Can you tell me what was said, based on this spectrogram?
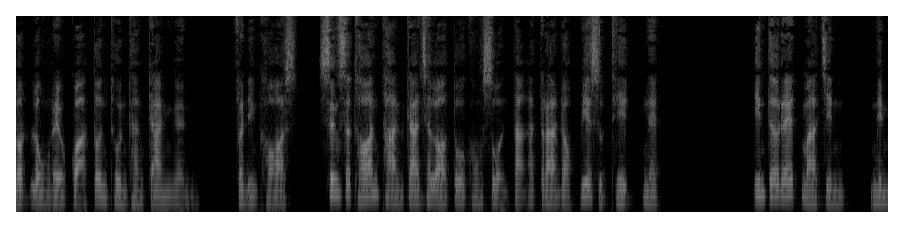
ลดลงเร็วกว่าต้นทุนทางการเงิน funding cost ซึ่งสะท้อนผ่านการชะลอตัวของส่วนต่างอัตราดอกเบี้ยสุทธิ net interest margin นิม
